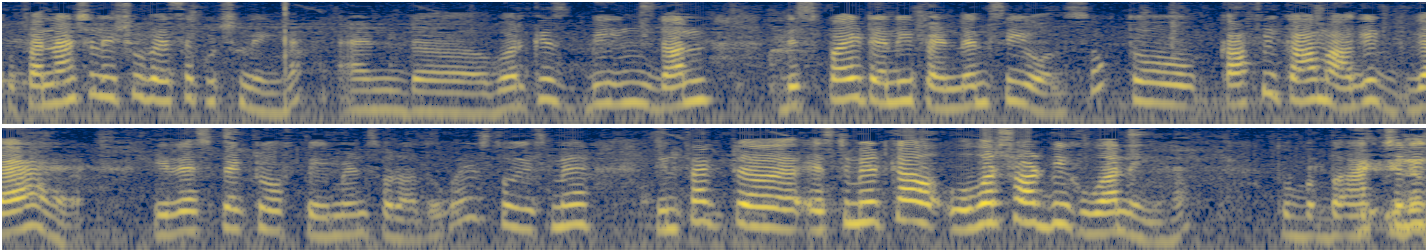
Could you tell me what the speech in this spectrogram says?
तो फाइनेंशियल इशू वैसे कुछ नहीं है। And work is being done despite any pendency also तो काफ़ी काम आगे गया है इरेस्पेक्ट ऑफ़ पेमेंट्स और अदरवाइज़ तो इसमें इनफैक्ट एस्टिमेट का ओवरशॉट भी हुआ नहीं है। तो एक्चुअली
